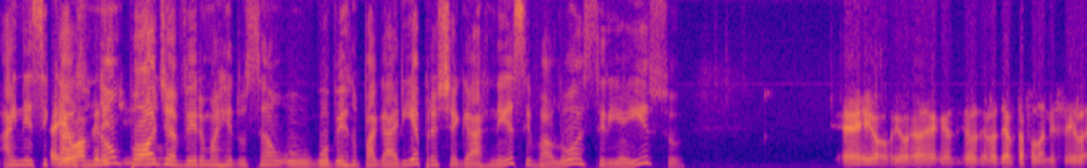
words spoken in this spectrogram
Aí, nesse É, caso, não pode haver uma redução, o governo pagaria para chegar nesse valor? Seria isso? É, eu, eu- ela deve estar falando isso aí, ela-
